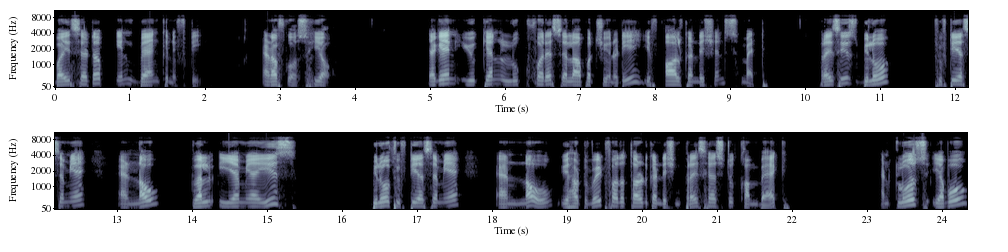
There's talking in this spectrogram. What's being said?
buy setup in bank nifty. And of course here. Again you can look for a sell opportunity if all conditions met price is below 50 SMA and now 12 EMA is below 50 SMA and now you have to wait for the third condition price has to come back and close above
